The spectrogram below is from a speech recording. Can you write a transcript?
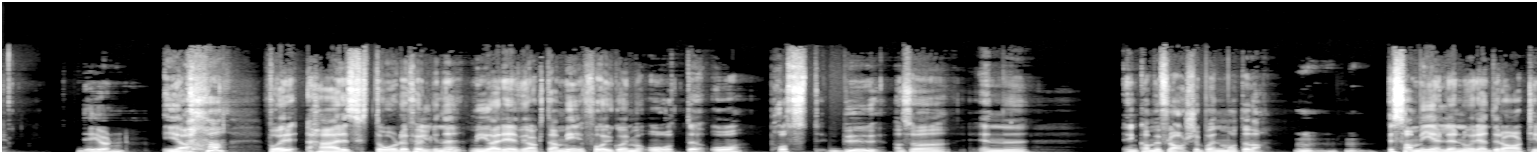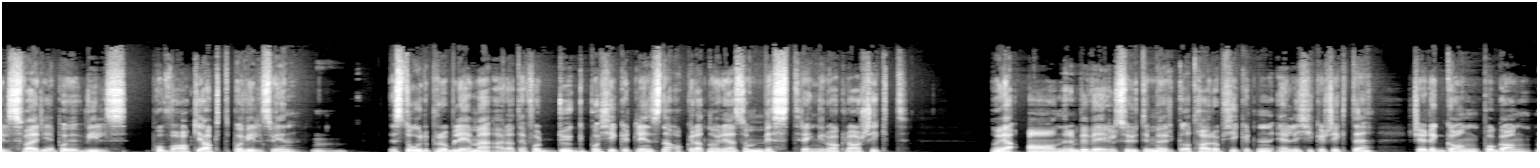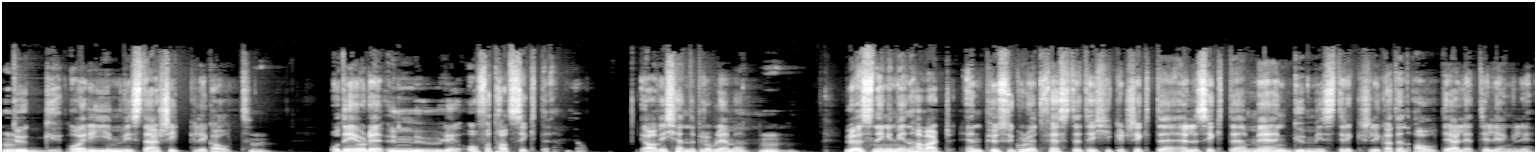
Det gjør den. Ja, for her står det følgende, mye av revejakta mi foregår med åte og postbu, altså en, en kamuflasje på en måte, da. Mm, mm, Det samme gjelder når jeg drar til Sverige på, vils, på vakjakt på villsvin. mm. Det store problemet er at jeg får dugg på kikkertlinsene akkurat når jeg som mest trenger å ha klar sikt. Når jeg aner en bevegelse ute i mørket og tar opp kikkerten eller kikkertsiktet, skjer det gang på gang, Mm. dugg og rim hvis det er skikkelig kaldt. Mm. Og det gjør det umulig å få tatt sikte. Ja. Ja, vi kjenner problemet. Mm. Løsningen min har vært en pusseklut festet til kikkertsiktet eller siktet med en gummistrikk slik at den alltid er lett tilgjengelig.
